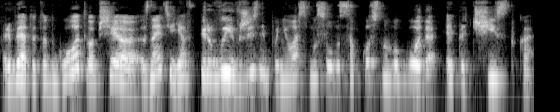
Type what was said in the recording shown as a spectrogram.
Ребят, этот год вообще, знаете, я впервые в жизни поняла смысл высокосного года. Это чистка.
